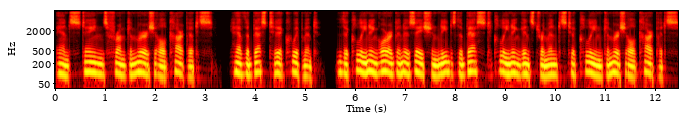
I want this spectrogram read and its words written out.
and stains from commercial carpets. Have the best equipment. The cleaning organization needs the best cleaning instruments to clean commercial carpets.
